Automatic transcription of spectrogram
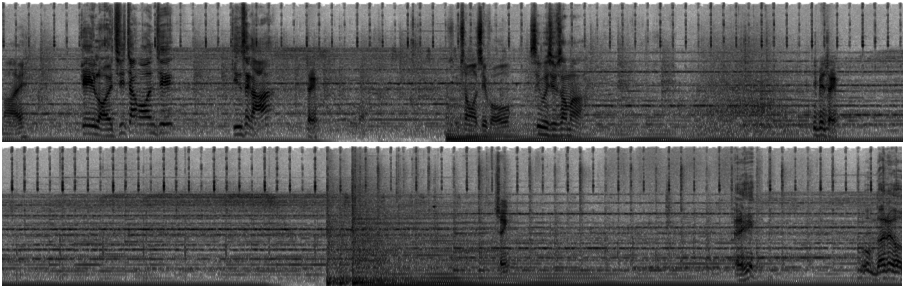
咪，既來之則安之，見識下。停。小心我師傅，師傅小心啊！呢邊停。請。誒，估唔到呢度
